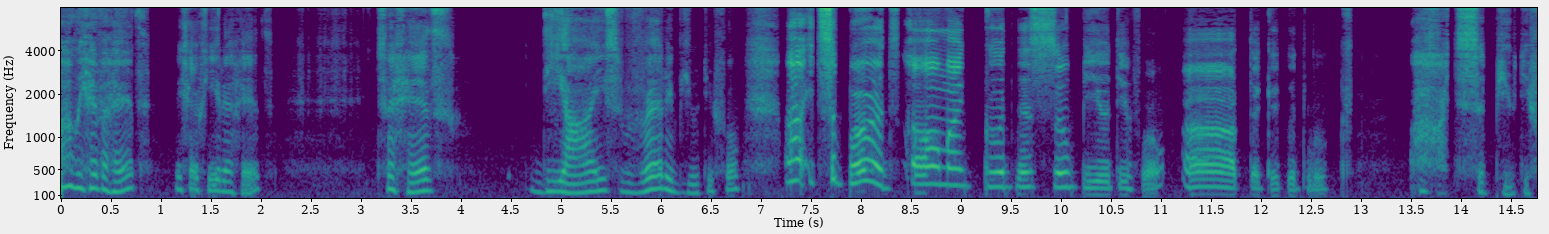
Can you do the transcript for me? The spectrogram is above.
Oh, we have a head. We have here a head. It's a head. The eyes, very beautiful. Ah, it's a bird. Oh my goodness, so beautiful. Ah, take a good look. Oh, it's so beautiful.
